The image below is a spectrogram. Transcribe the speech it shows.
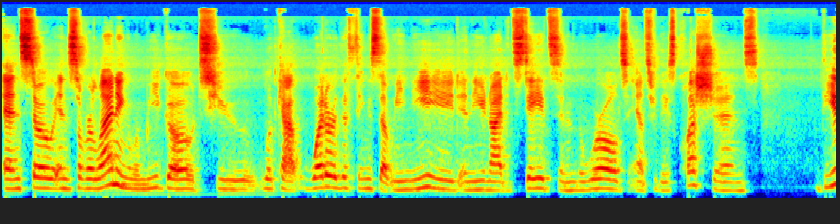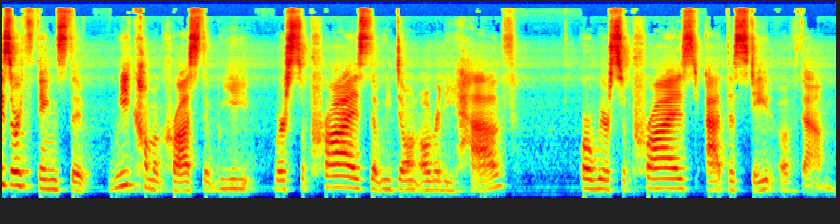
And so in SilverLining, when we go to look at what are the things that we need in the United States and in the world to answer these questions, these are things that we come across that we we're surprised that we don't already have, or we're surprised at the state of them.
